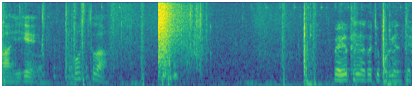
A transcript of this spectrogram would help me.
아 이게 호스트가. 왜 이렇게 된 건지 모르겠는데.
